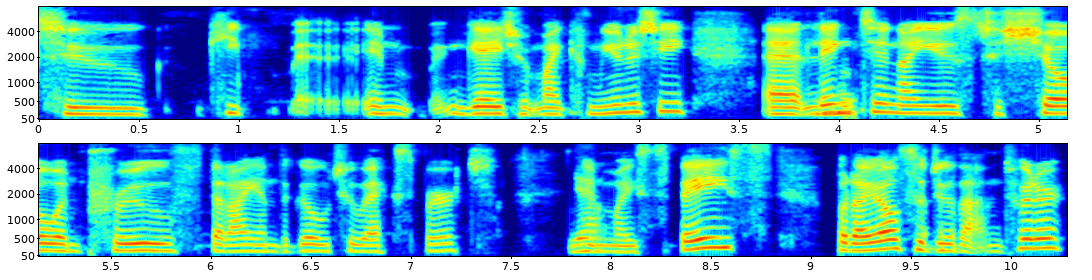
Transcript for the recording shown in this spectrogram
to keep uh, in, engaged with my community. Uh, Mhm. LinkedIn I use to show and prove that I am the go-to expert Yeah. in my space, but I also do that on Twitter.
